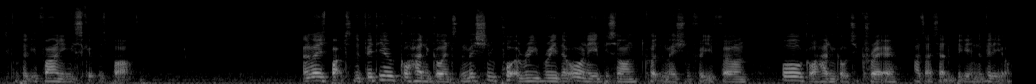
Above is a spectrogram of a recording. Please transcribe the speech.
It's completely fine, you can skip this part. Anyways, back to the video, go ahead and go into the mission, put a rebreather or an earpiece on, quit the mission through your phone, or go ahead and go to creator, as I said at the beginning of the video.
